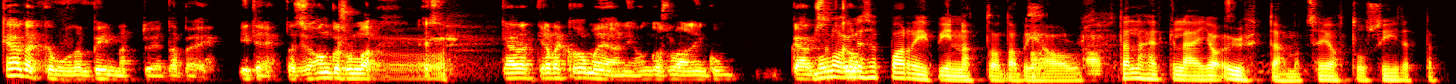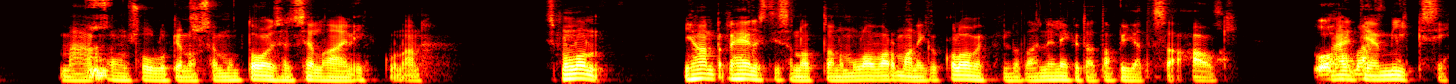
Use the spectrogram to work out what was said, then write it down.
käytätkö muuten pinnattuja tapeja itse? Tai siis onko sulla, oh. käytät kerta Chromea, niin onko sulla niin kuin, Mulla on yleensä pari pinnattua tapia ollut. Tällä hetkellä ei ole yhtään, mutta se johtuu siitä, että mä oon sulkenut sen mun toisen selain-ikkunan. Siis mulla on ihan rehellisesti sanottuna, mulla on varmaan niin 30 tai 40 tapia tässä auki. Mä en tiedä miksi.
